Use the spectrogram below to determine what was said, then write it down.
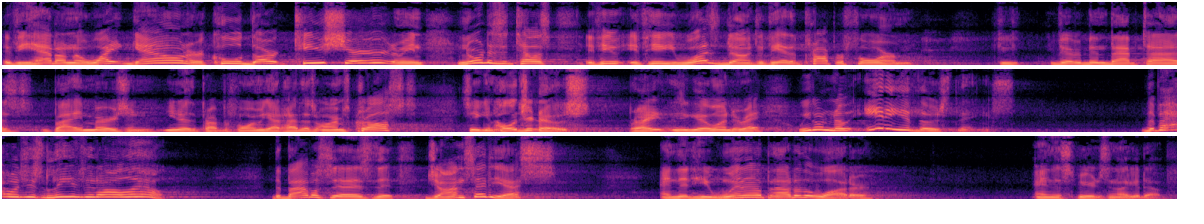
if he had on a white gown or a cool dark t-shirt. I mean, nor does it tell us if he, if he was dunked, if he had the proper form. If you've ever been baptized by immersion, you know the proper form. You got to have those arms crossed so you can hold your nose, right? As you go under, right? We don't know any of those things. The Bible just leaves it all out. The Bible says that John said yes, and then he went up out of the water, and the Spirit like a dove.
